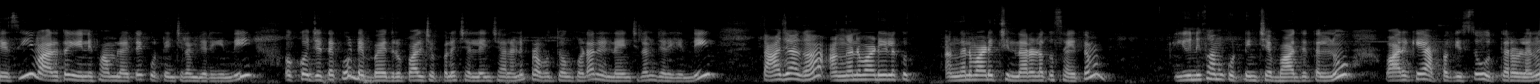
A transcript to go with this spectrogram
చేసి వారితో యూనిఫామ్లు అయితే కుట్టించడం జరిగింది. ఒక్కో జతకు డెబ్బై ఐదు రూపాయల చొప్పున చెల్లించాలని ప్రభుత్వం కూడా నిర్ణయించడం జరిగింది. తాజాగా అంగన్వాడీలకు అంగన్వాడీ చిన్నారులకు సైతం యూనిఫామ్ కుట్టించే బాధ్యతలను వారికే అప్పగిస్తూ ఉత్తర్వులను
